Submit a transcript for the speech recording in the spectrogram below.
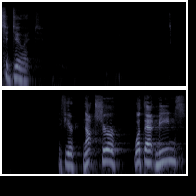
to do it. If you're not sure what that means?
